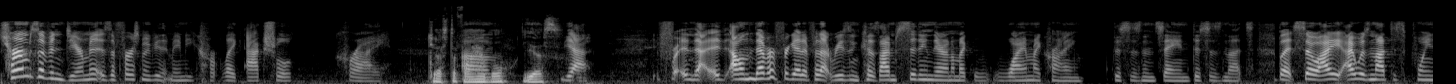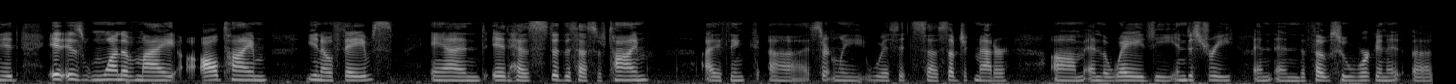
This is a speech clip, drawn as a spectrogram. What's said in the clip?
Terms of Endearment is the first movie that made me cr- like actual cry. Justifiable, um, yes. Yeah, for, I'll never forget it for that reason because I'm sitting there and I'm like, why am I crying? This is insane. This is nuts. But so I, I was not disappointed. It is one of my all-time, you know, faves, and it has stood the test of time. I think uh, certainly with its uh, subject matter um, and the way the industry and, and the folks who work in it, uh,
